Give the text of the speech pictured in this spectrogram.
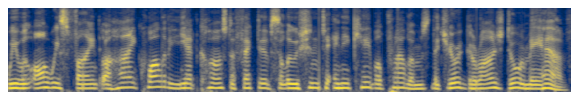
we will always find a high-quality yet cost-effective solution to any cable problems that your garage door may have.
